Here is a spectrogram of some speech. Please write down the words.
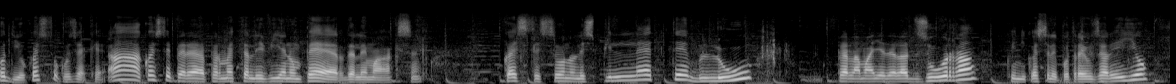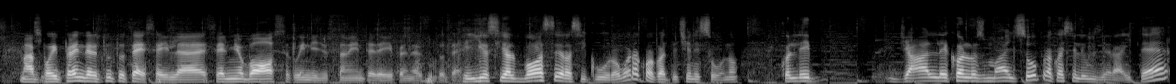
Oddio, questo cos'è che... Ah, questo è per, per metterle via e non perderle, Max. Queste sono le spillette blu per la maglia dell'azzurra, quindi queste le potrei usare io. Ma puoi prendere tutto te, sei il, sei il, mio boss, quindi giustamente devi prendere tutto te. Che io sia il boss era sicuro. Guarda qua quante ce ne sono. Con le gialle con lo smile sopra, queste le userai te.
